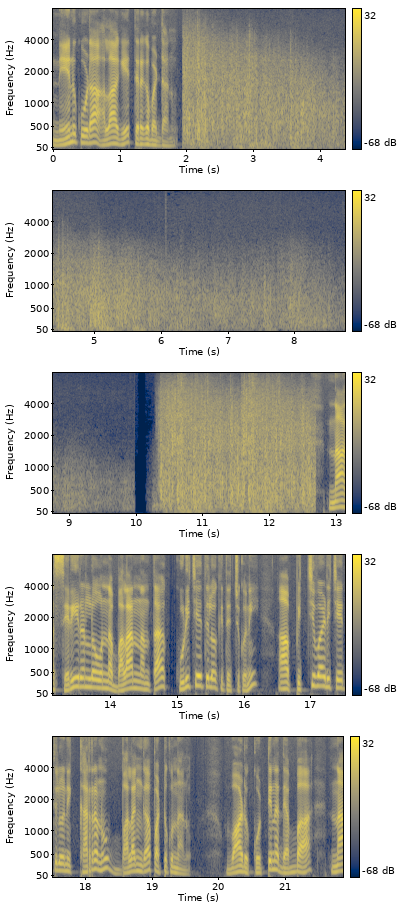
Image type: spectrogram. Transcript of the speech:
నేను కూడా అలాగే తిరగబడ్డాను. నా శరీరంలో ఉన్న బలాన్నంతా కుడిచేతిలోకి తెచ్చుకుని ఆ పిచ్చివాడి చేతిలోని కర్రను బలంగా పట్టుకున్నాను. వాడు కొట్టిన దెబ్బ నా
